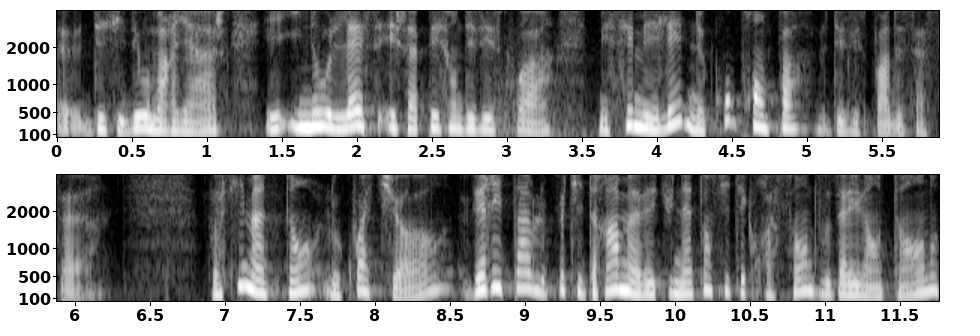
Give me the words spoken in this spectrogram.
euh, décidé au mariage, et Ino laisse échapper son désespoir. Mais Sémélé ne comprend pas le désespoir de sa sœur. Voici maintenant le Quatuor, véritable petit drame avec une intensité croissante, vous allez l'entendre,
